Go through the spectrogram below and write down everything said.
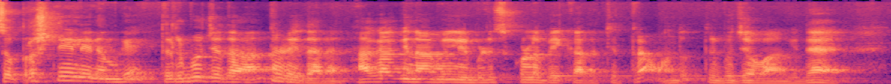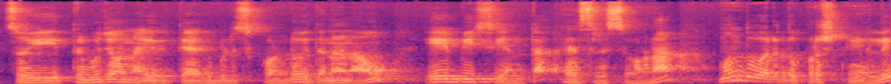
ಸೊ ಪ್ರಶ್ನೆಯಲ್ಲಿ ನಮಗೆ ತ್ರಿಭುಜದ ಅಂತ ಹೇಳಿದ್ದಾರೆ. ಹಾಗಾಗಿ ನಾವಿಲ್ಲಿ ಬಿಡಿಸಿಕೊಳ್ಳಬೇಕಾದ ಚಿತ್ರ ಒಂದು ತ್ರಿಭುಜವಾಗಿದೆ. ಸೊ ಈ ತ್ರಿಭುಜವನ್ನು ಈ ರೀತಿಯಾಗಿ ಬಿಡಿಸಿಕೊಂಡು ಇದನ್ನು ನಾವು ಎ ಬಿ ಸಿ ಅಂತ ಹೆಸರಿಸೋಣ. ಮುಂದುವರೆದು ಪ್ರಶ್ನೆಯಲ್ಲಿ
